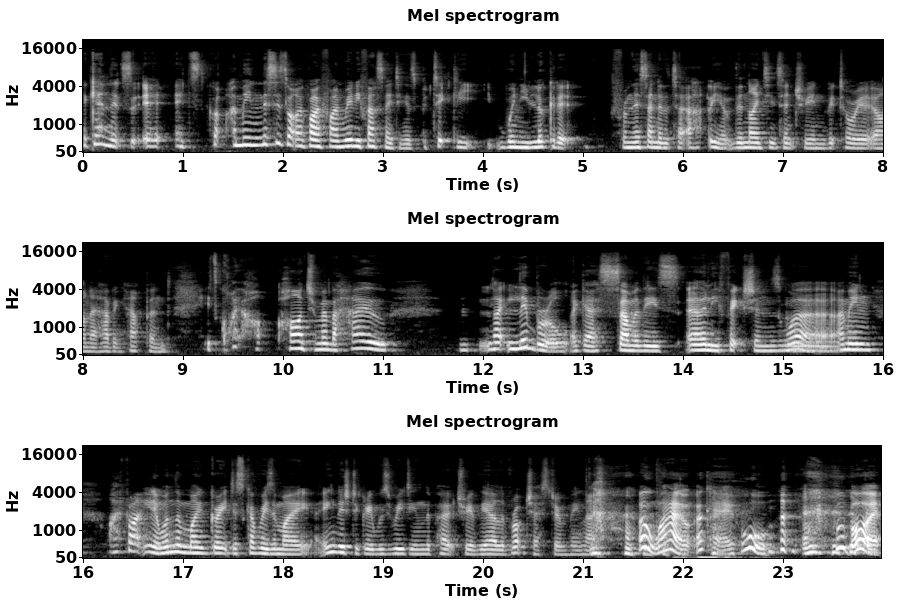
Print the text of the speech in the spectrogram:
Again, it's it, it's. I mean, this is what I find really fascinating, is particularly when you look at it from this end of the t- you know the 19th century and Victoriana having happened. It's quite h- hard to remember how like liberal, I guess, some of these early fictions were. Mm. I mean, I find, you know, one of my great discoveries in my English degree was reading the poetry of the Earl of Rochester and being like, oh wow, okay, oh, oh boy,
